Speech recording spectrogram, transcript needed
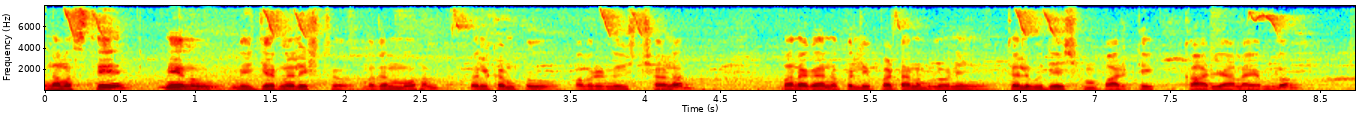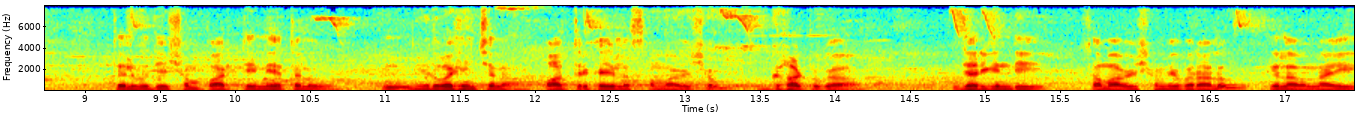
నమస్తే నేను మీ journalist Madan Mohan. Welcome to our news channel. Managanapalli పట్టణంలోని తెలుగుదేశం పార్టీ కార్యాలయంలో తెలుగుదేశం పార్టీ నేతలు నిర్వహించిన పాత్రికేయుల సమావేశం ఘాటుగా జరిగింది. సమావేశం వివరాలు ఇలా ఉన్నాయి.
